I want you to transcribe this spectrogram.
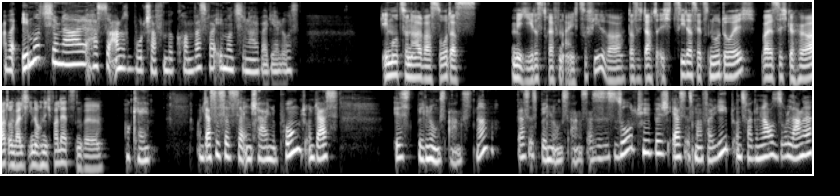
Aber emotional hast du andere Botschaften bekommen. Was war emotional bei dir los? Emotional war es so, dass mir jedes Treffen eigentlich zu viel war. Dass ich dachte, ich ziehe das jetzt nur durch, weil es sich gehört und weil ich ihn auch nicht verletzen will. Okay. Und das ist jetzt der entscheidende Punkt. Und das ist Bindungsangst. Ne? Das ist Bindungsangst. Also es ist so typisch, erst ist man verliebt und zwar genau so lange,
